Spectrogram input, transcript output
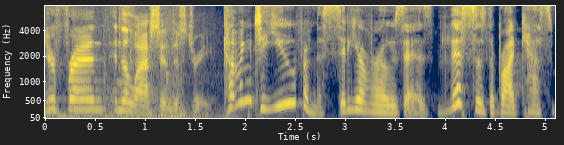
your friend in the lash industry. Coming to you from the City of Roses, this is the broadcast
